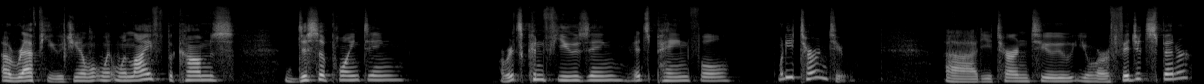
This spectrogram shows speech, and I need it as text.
a refuge. You know, when, when life becomes disappointing or it's confusing, it's painful, what do you turn to? Uh, do you turn to your fidget spinner?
